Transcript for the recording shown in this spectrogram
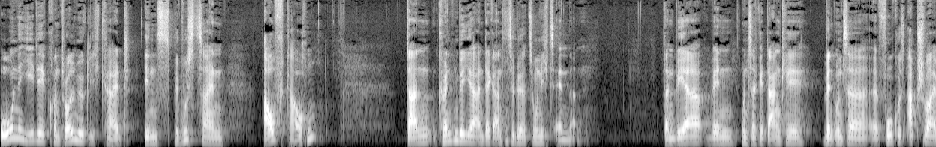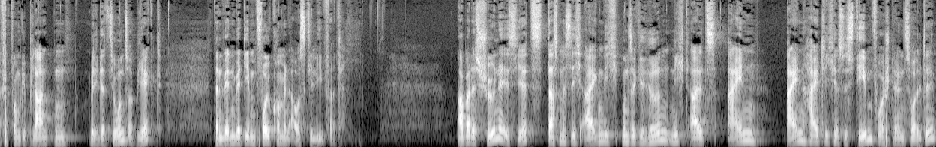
ohne jede Kontrollmöglichkeit ins Bewusstsein auftauchen, dann könnten wir ja an der ganzen Situation nichts ändern. Dann wäre, wenn unser Gedanke, wenn unser äh, Fokus abschweift vom geplanten Meditationsobjekt, dann werden wir dem vollkommen ausgeliefert. Aber das Schöne ist jetzt, dass man sich eigentlich unser Gehirn nicht als ein einheitliches System vorstellen sollte,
